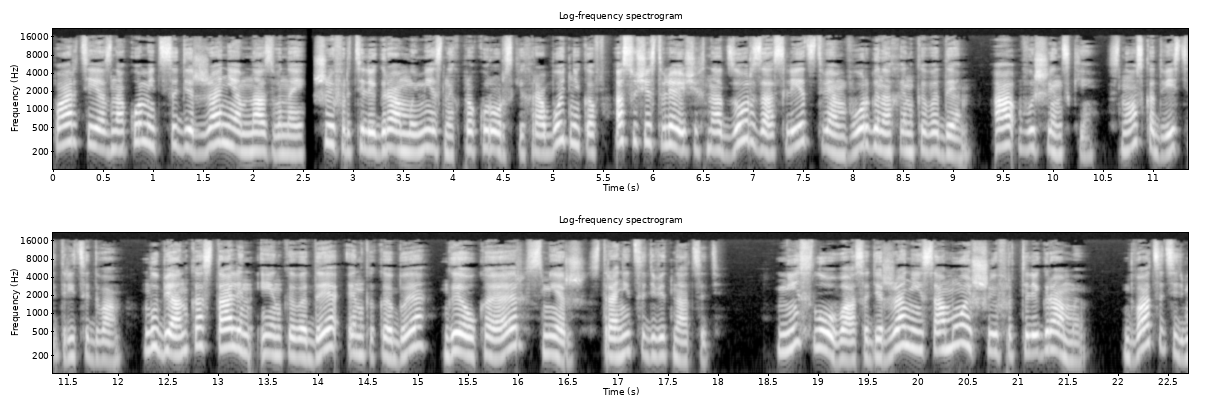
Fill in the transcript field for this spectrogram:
партии ознакомить с содержанием названной шифр телеграммы местных прокурорских работников, осуществляющих надзор за следствием в органах НКВД. А. Вышинский. Сноска 232. Лубянка, Сталин и НКВД, НККБ, ГУКР, СМЕРЖ. Страница 19. Ни слова о содержании самой шифр телеграммы. 27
